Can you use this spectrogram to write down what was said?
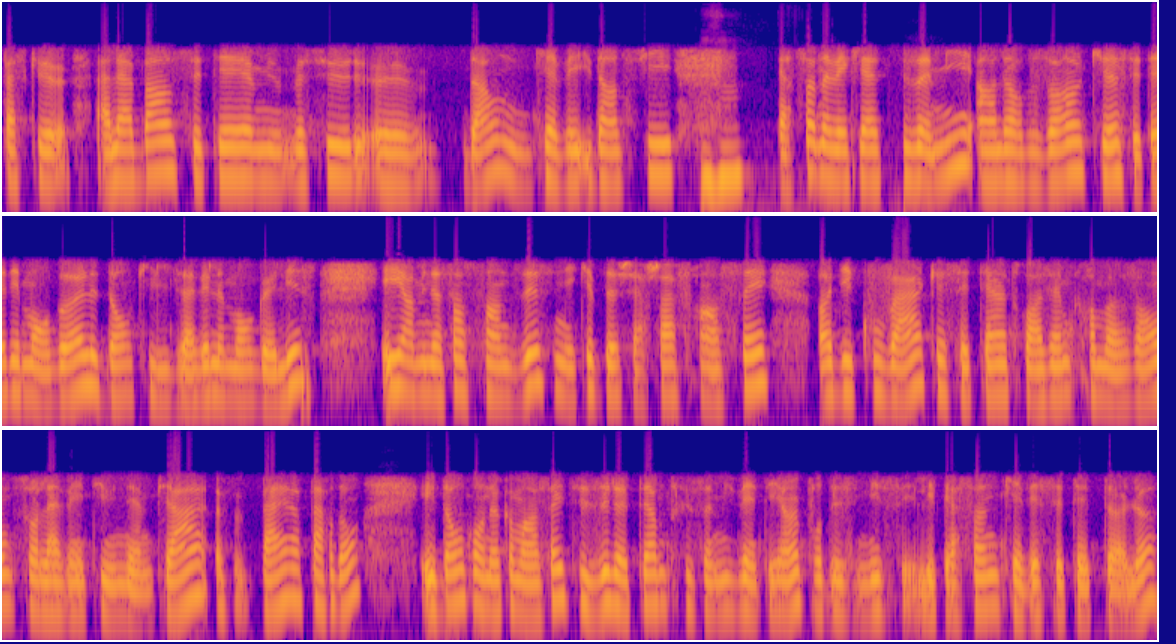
parce que à la base, c'était M. Down qui avait identifié mm-hmm personnes avec la trisomie en leur disant que c'était des Mongols, donc ils avaient le mongolisme. Et en 1970, une équipe de chercheurs français a découvert que c'était un troisième chromosome sur la 21e euh, paire, pardon. Et donc, on a commencé à utiliser le terme trisomie 21 pour désigner les personnes qui avaient cet état-là.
